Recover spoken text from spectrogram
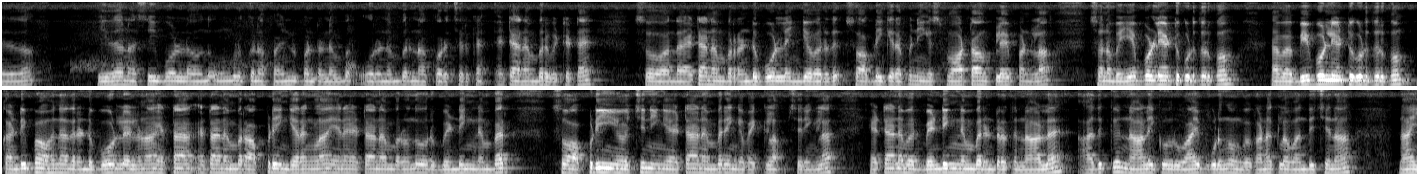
இதுதான். இதுதான் நான் சி போர்டில் வந்து உங்களுக்கு நான் ஃபைனல் பண்ணுற நம்பர் ஒரு நம்பர் நான் குறைச்சிருக்கேன். எட்டாம் நம்பர் விட்டுட்டேன். ஸோ அந்த எட்டாம் நம்பர் ரெண்டு போர்டில் இங்கே வருது. ஸோ அப்படிங்கிறப்ப நீங்கள் ஸ்மார்ட்டாகவும் ப்ளே பண்ணலாம். ஸோ நம்ம ஏ போர்டில் எட்டு கொடுத்துருக்கோம். நம்ம பி போர்டில் எட்டு கொடுத்துருக்கோம். கண்டிப்பாக வந்து அந்த ரெண்டு போர்டில் இல்லைனா எட்டாம் எட்டாம் நம்பர் அப்படி இங்கே இறங்கலாம். ஏன்னா எட்டாம் நம்பர் வந்து ஒரு பெண்டிங் நம்பர் ஸோ அப்படி வச்சு நீங்கள் எட்டாம் நம்பர் இங்கே வைக்கலாம். சரிங்களா? எட்டாம் நம்பர் பெண்டிங் நம்பர்ன்றதுனால அதுக்கு நாளைக்கு ஒரு வாய்ப்பு கொடுங்க. உங்கள் கணக்கில் வந்துச்சுன்னா நான்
